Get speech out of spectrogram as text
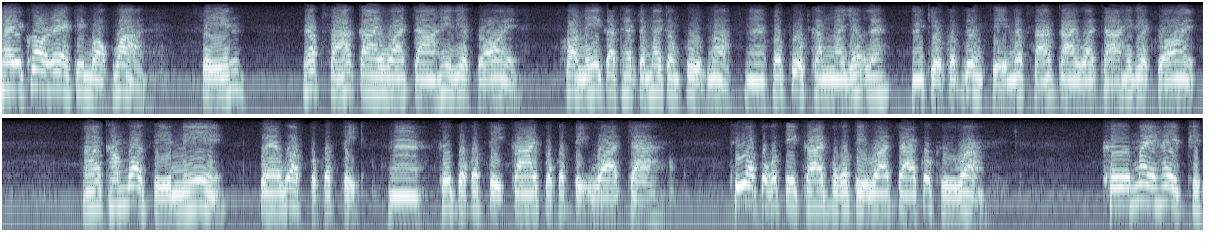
ในข้อแรกที่บอกว่า ศีล รักษากายวาจาให้เรียบร้อย ข้อนี้ก็แทบจะไม่ต้องพูดมากนะเพราะพูดกันมาเยอะแล้ว นะเกี่ยวกับเรื่องศีลรักษากายวาจาให้เรียบร้อยอคำว่าศีลนี้ แปลว่าปกตินะคือปกติกายปกติวาจา ที่ว่าปกติกายปกติวาจา ก็คือว่า คือไม่ให้ผิด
